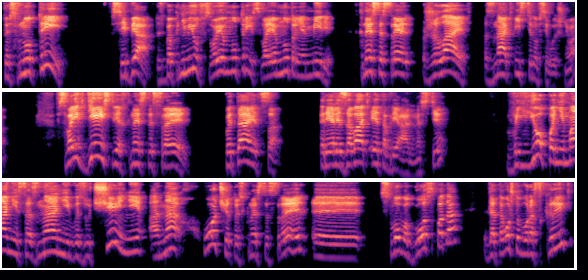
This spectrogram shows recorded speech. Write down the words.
То есть внутри себя, то есть Бапнемют в своем внутри, в своем внутреннем мире, Кнессет Исраэль желает знать истину Всевышнего. В своих действиях Кнессет Исраэль пытается реализовать это в реальности. В ее понимании, сознании, в изучении она хочет, то есть Кнессет Исраэль, э, слово Господа для того, чтобы раскрыть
